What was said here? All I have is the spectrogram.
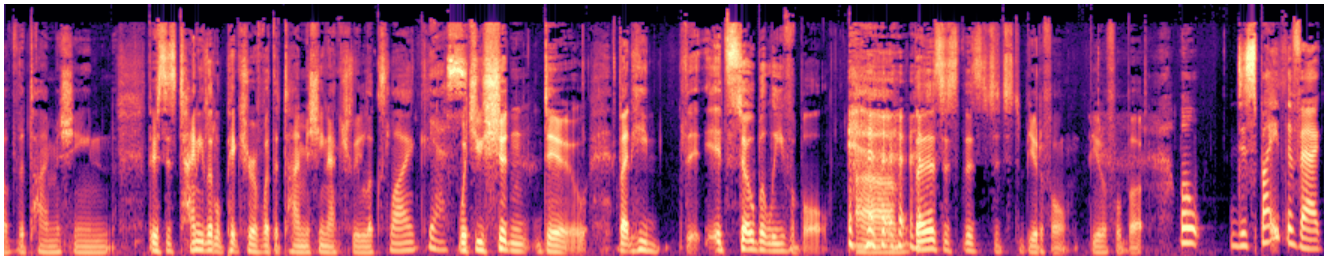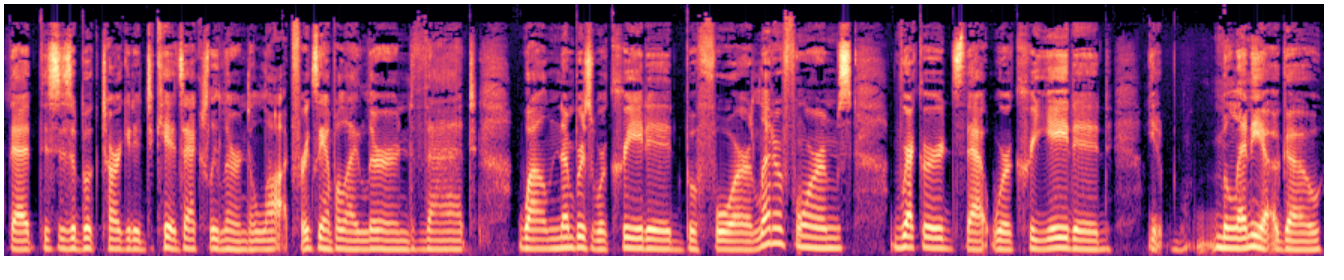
of the Time Machine. There's this tiny little picture of what the Time Machine actually looks like. Yes. which you shouldn't do, but he it's so believable. Um, but it's just it's just a beautiful, beautiful book. Well, despite the fact that this is a book targeted to kids, I actually learned a lot. For example, I learned that while numbers were created before letter forms, records that were created you know, millennia ago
